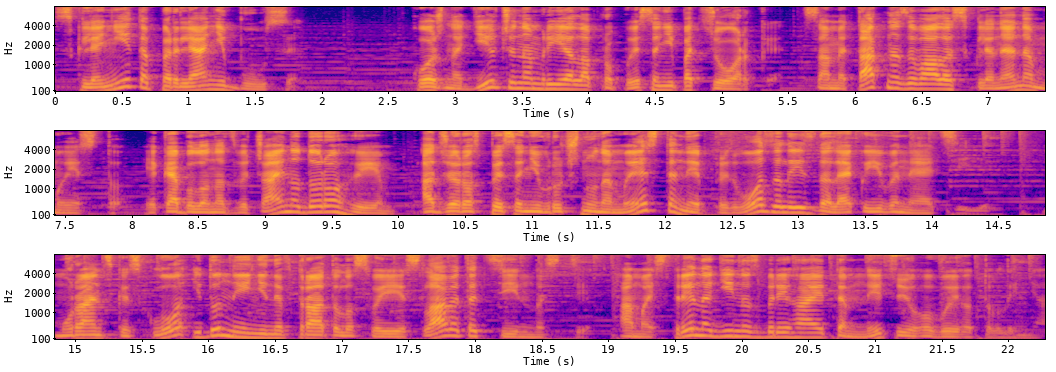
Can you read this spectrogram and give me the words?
Скляні та перляні буси. Кожна дівчина мріяла про писані пацьорки. Саме так називалось скляне намисто, яке було надзвичайно дорогим, адже розписані вручну намистини привозили із далекої Венеції. Муранське скло і донині не втратило своєї слави та цінності, а майстри надійно зберігають темницю його виготовлення.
